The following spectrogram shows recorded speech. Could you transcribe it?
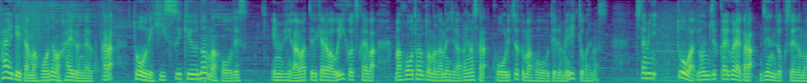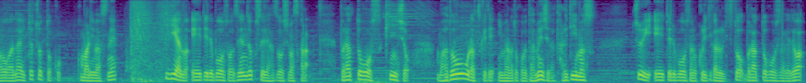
耐えていた魔法でも入るようになるから塔で必須級の魔法です。MP が余っているキャラはウィークを使えば魔法担当のダメージが上がりますから効率よく魔法を打てるメリットがあります。ちなみに塔は40回ぐらいから全属性の魔法がないとちょっと困りますね。キリアのエーテルボースは全属性で発動しますからブラッドホース、金書、魔導オーラつけて今のところダメージが足りています。注意エーテルボースのクリティカル率とブラッドホースだけでは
